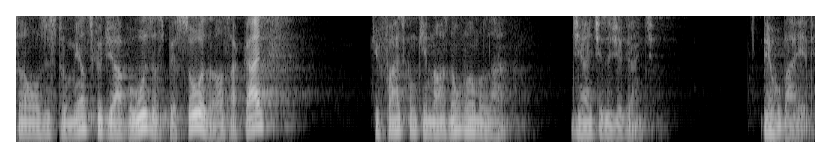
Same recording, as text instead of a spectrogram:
São os instrumentos que o diabo usa, as pessoas, a nossa carne, que faz com que nós não vamos lá diante do gigante derrubar ele.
